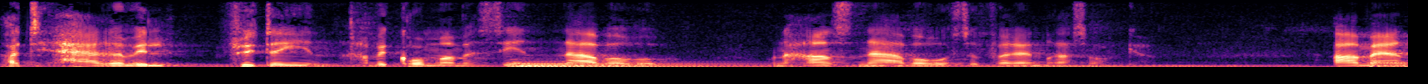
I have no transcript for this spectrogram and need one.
Att Herren vill flytta in, han vill komma med sin närvaro. Och när hans närvaro så förändrar saker. Amen.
